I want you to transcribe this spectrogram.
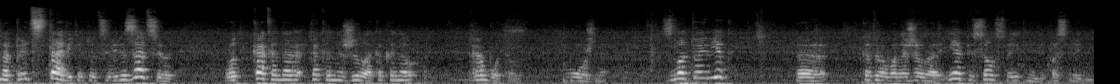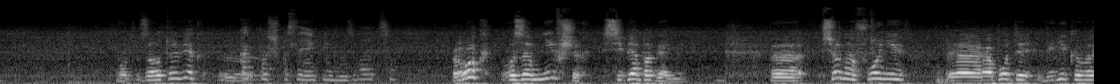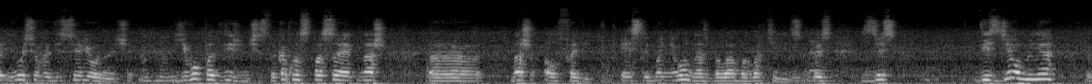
можно представить эту цивилизацию, вот как она, как она жила, как она работала? Можно. Золотой век, э, в котором она жила, я описал в своей книге последней. Вот, Золотой век... Э, как ваша последняя книга называется? Рок возомнивших себя богами. Э, все на фоне работы великого Иосифа Виссарионовича, угу. его подвижничество, как он спасает наш, э, наш алфавит. Если бы не он, у нас была бы латиница. Да. То есть здесь везде у меня э,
